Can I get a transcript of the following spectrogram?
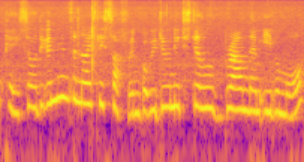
Okay, so the onions are nicely softened, but we do need to still brown them even more.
